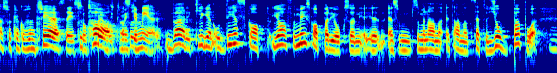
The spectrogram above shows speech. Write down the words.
alltså, kan koncentrera sig Totalt, så sjukt mycket alltså, mer. Verkligen. Och det skap, ja, för mig skapar det också en, en, en, som, som en annan, ett annat sätt att jobba på. Mm.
